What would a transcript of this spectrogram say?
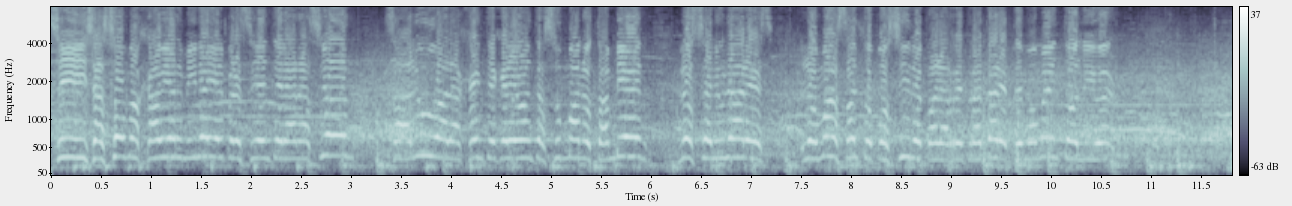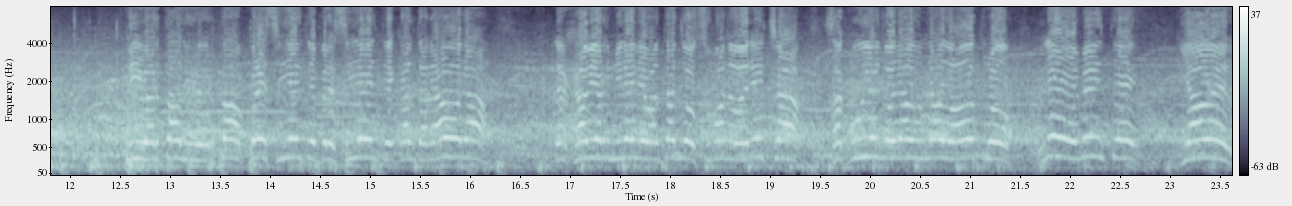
Sí, se asoma Javier Milei, el presidente de la Nación. Saluda a la gente que levanta sus manos también. Los celulares lo más alto posible para retratar este momento. Liber- presidente, presidente, cantan ahora. La Javier Milei levantando su mano derecha, sacudiéndola de un lado a otro levemente. Y a ver,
